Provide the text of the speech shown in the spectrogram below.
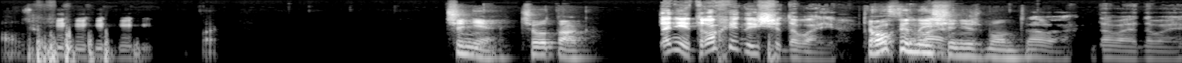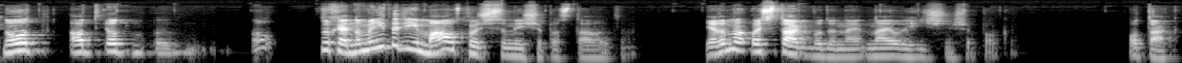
Чи ні? Чи отак? Та ні, трохи нижче давай. Трохи Давай. нижче, ніж Монте. Давай, давай, давай. Ну, от, от, от, е, ну, слухай, ну мені тоді і Маус хочеться нижче поставити. Я думаю, ось так буде най- найлогічніше поки. Отак.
